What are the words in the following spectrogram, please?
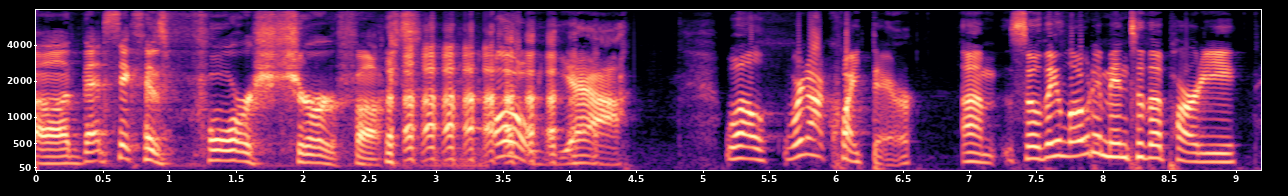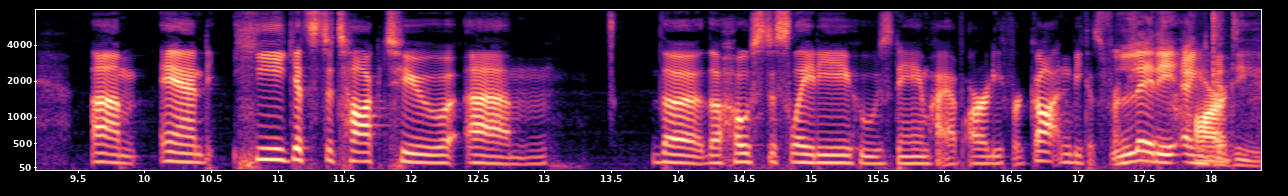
Uh, that six has for sure fucked. Oh yeah. Well, we're not quite there. Um, so they load him into the party, um, and he gets to talk to um, the the hostess lady whose name I have already forgotten because French Lady. Engadine.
